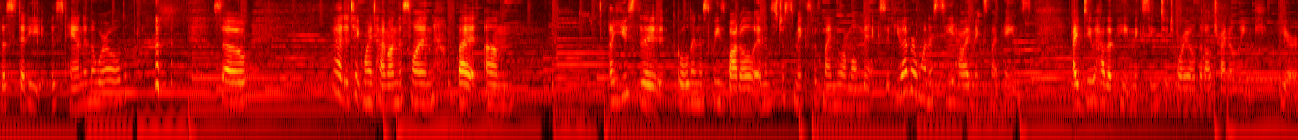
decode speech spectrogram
the steadiest hand in the world, so I had to take my time on this one. But um, I used the gold in a squeeze bottle, and it's just mixed with my normal mix. If you ever want to see how I mix my paints, I do have a paint mixing tutorial that I'll try to link here.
